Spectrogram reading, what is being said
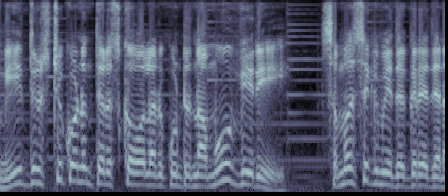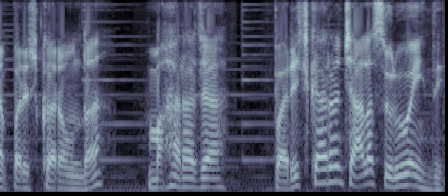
మీ దృష్టికోణం తెలుసుకోవాలనుకుంటున్నాము వీరి సమస్యకి మీ దగ్గర ఏదైనా పరిష్కారం ఉందా? మహారాజా పరిష్కారం చాలా సులువైంది.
